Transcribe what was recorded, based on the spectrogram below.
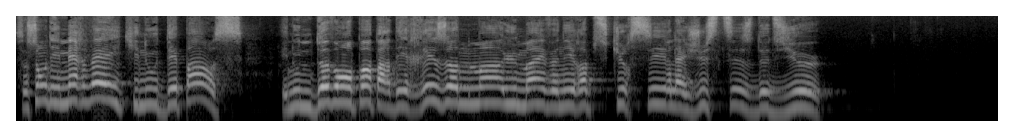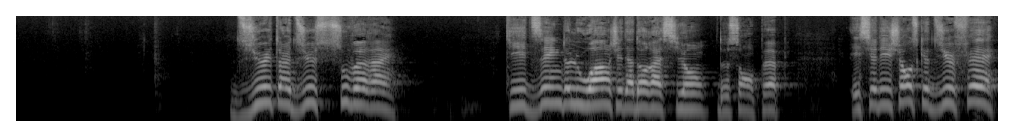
Ce sont des merveilles qui nous dépassent et nous ne devons pas, par des raisonnements humains, venir obscurcir la justice de Dieu. Dieu est un Dieu souverain qui est digne de louange et d'adoration de son peuple. Et s'il y a des choses que Dieu fait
